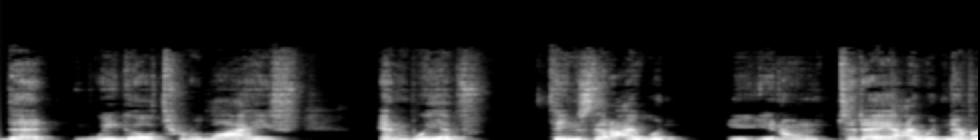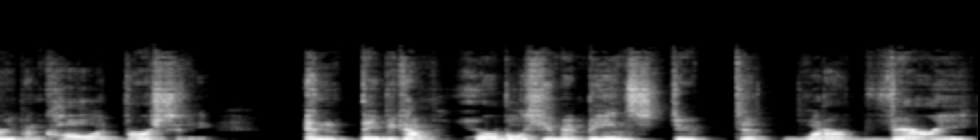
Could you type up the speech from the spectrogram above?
that we go through life and we have things that I would, you know, today I would never even call adversity. And they become horrible human beings due to what are very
